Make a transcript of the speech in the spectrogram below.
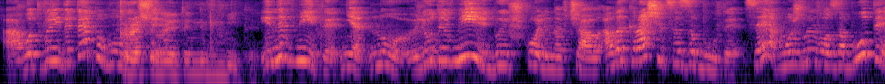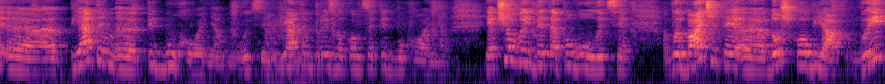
А от ви йдете по вулиці. Краще навіть і не вміти. І не вміти. Ні, ну люди вміють, бо їх в школі навчали, але краще це забути. Це можливо забути е, п'ятим е, підбухуванням. Мгм. п'ятим признаком це підбухування. Якщо ви йдете по вулиці, ви бачите е, дошку об'яв, ви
